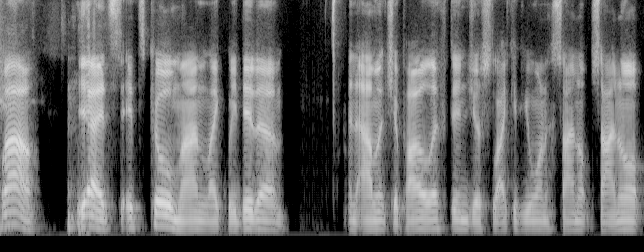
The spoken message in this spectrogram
wow. Yeah, it's it's cool, man. Like we did um an amateur powerlifting, just like if you want to sign up, sign up.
